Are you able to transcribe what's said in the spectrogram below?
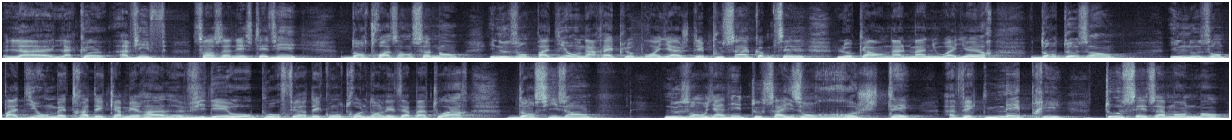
la, la queue à vif, sans anesthésie. Dans trois ans seulement. Ils nous ont pas dit on arrête le broyage des poussins, comme c'est le cas en Allemagne ou ailleurs, dans deux ans. Ils nous ont pas dit on mettra des caméras vidéo pour faire des contrôles dans les abattoirs dans six ans nous ont rien dit de tout ça. Ils ont rejeté avec mépris tous ces amendements.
